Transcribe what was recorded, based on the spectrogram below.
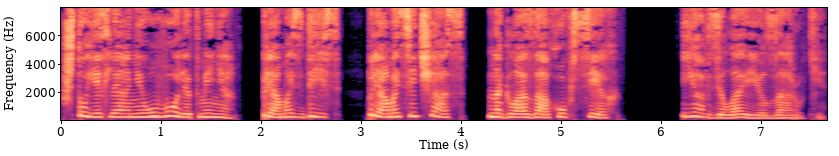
Что, если они уволят меня? Прямо здесь, прямо сейчас, на глазах у всех. Я взяла ее за руки.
